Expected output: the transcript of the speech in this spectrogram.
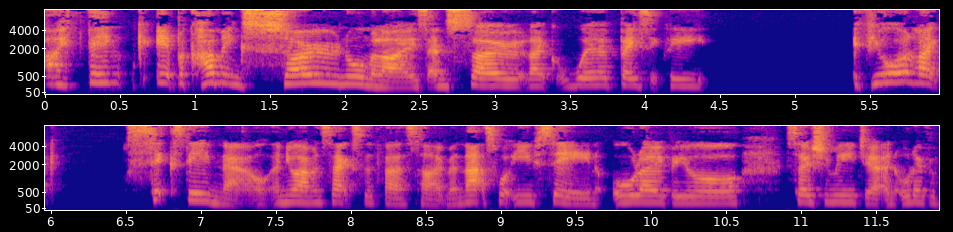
I think it becoming so normalized and so like we're basically if you're like 16 now and you're having sex for the first time and that's what you've seen all over your social media and all over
